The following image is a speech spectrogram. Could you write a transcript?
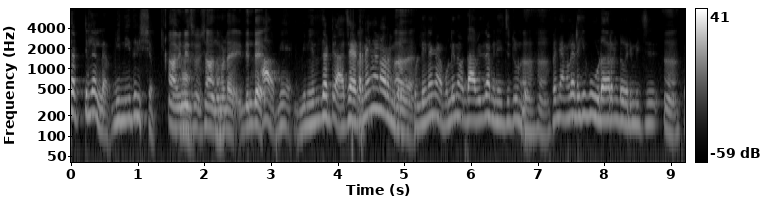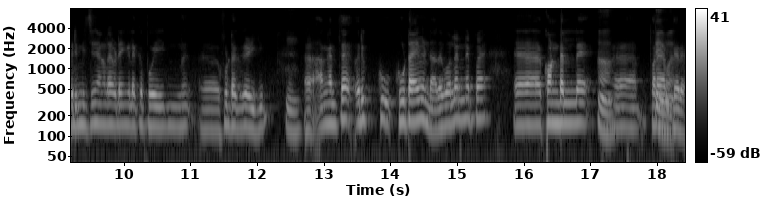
തട്ടിലല്ല വിനീത് വിശ്വം. ആ വിനീത് നമ്മുടെ ഇതിന്റെ വിനീത് തട്ടിൽ ആ ചേട്ടനെ കാണാറുണ്ട്. പുള്ളിനെ പുള്ളി ദാവിദിൽ അഭിനയിച്ചിട്ടുണ്ട്. അപ്പൊ ഞങ്ങൾ ഇടയ്ക്ക് കൂടാറുണ്ട് ഒരുമിച്ച്. ഒരുമിച്ച് ഞങ്ങൾ എവിടെയെങ്കിലൊക്കെ പോയി ഫുഡൊക്കെ കഴിക്കും. അങ്ങനത്തെ ഒരു കൂട്ടായ്മ ഉണ്ട് അതുപോലെ തന്നെ ഇപ്പൊ കൊണ്ടലിലെ പല കുറെ ആൾക്കാര്.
